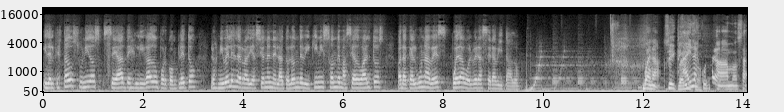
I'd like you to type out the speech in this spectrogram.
y del que Estados Unidos se ha desligado por completo, los niveles de radiación en el atolón de Bikini son demasiado altos para que alguna vez pueda volver a ser habitado. Bueno, Sí, clarito. ahí la escuchábamos a,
